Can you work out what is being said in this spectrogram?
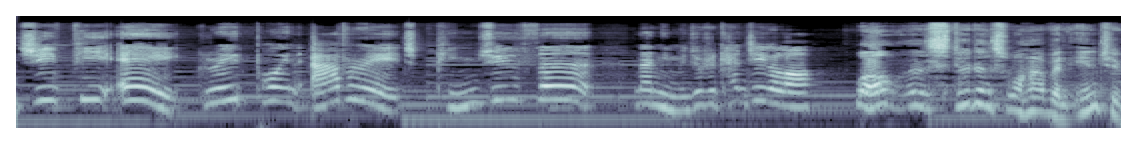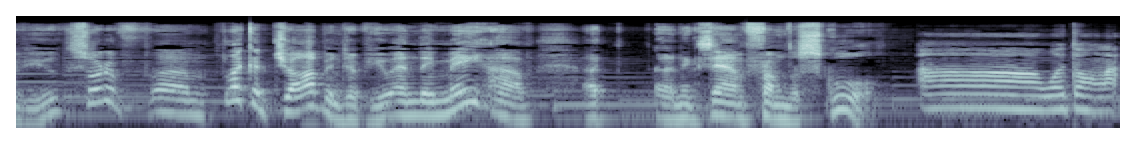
？GPA Grade Point Average 平均分，那你们就是看这个喽。 Well, students will have an interview, sort of um, like a job interview, and they may have a, an exam from the school. 啊，我懂了，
